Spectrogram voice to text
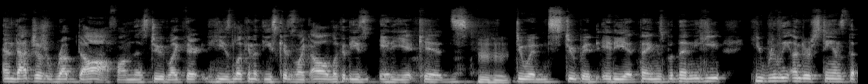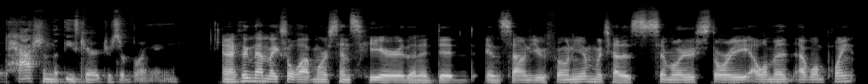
and that just rubbed off on this dude. Like they're he's looking at these kids like oh look at these idiot kids hmm doing stupid idiot things but then he he really understands the passion that these characters are bringing. And I think that makes a lot more sense here than it did in Sound Euphonium, which had a similar story element at one point,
